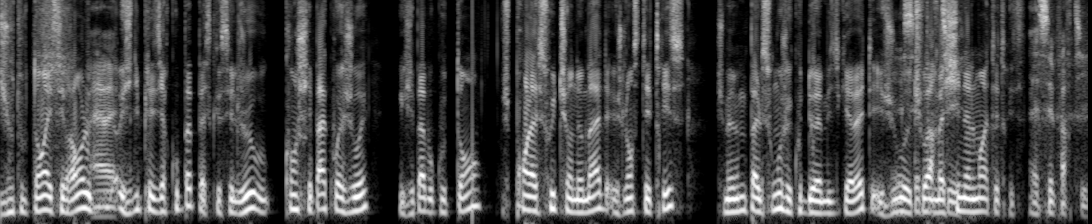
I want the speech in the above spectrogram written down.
joue tout le temps. Et c'est vraiment le. Ah ouais. J'ai dit plaisir coupable parce que c'est le jeu où, quand je sais pas à quoi jouer et j'ai pas beaucoup de temps, je prends la Switch en nomade, je lance Tetris. Je mets même pas le son, j'écoute de la musique avec et je joue, Et tu vois, parti. machinalement à Tetris. C'est parti.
